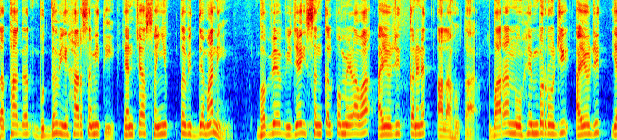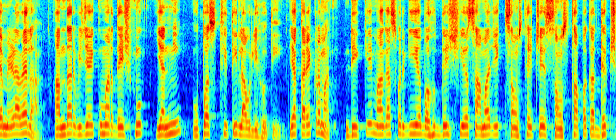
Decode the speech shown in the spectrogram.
तथागत बुद्धविहार समिती यांच्या संयुक्त विद्यमाने भव्य विजयी संकल्प मेळावा आयोजित करण्यात आला होता. बारा नोव्हेंबर रोजी आयोजित या मेळाव्याला आमदार विजयकुमार देशमुख यांनी उपस्थिती लावली होती. या कार्यक्रमात डी के मागासवर्गीय बहुउद्देशीय सामाजिक संस्थेचे संस्थापक अध्यक्ष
